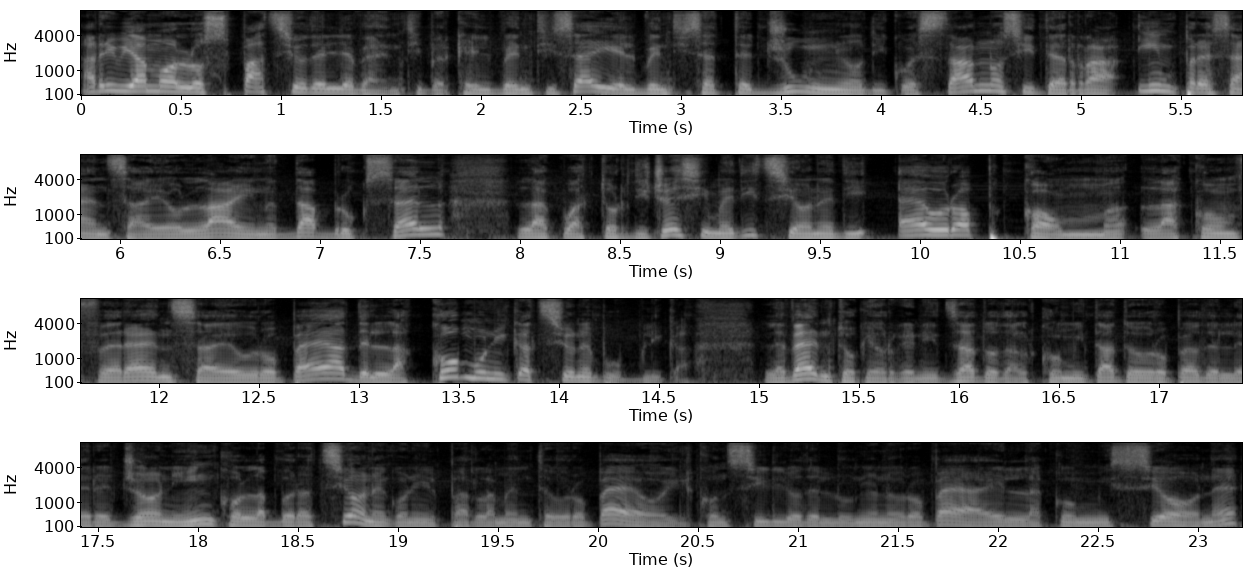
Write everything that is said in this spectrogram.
Arriviamo allo spazio degli eventi perché il 26 e il 27 giugno di quest'anno si terrà in presenza e online da Bruxelles la quattordicesima edizione di EuropeCom, la conferenza europea della comunicazione pubblica. L'evento che è organizzato dal Comitato europeo delle regioni in collaborazione con il Parlamento europeo, il Consiglio dell'Unione europea e la Commissione,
